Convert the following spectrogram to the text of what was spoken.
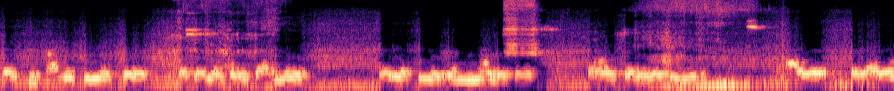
પંખી પાણી પીને છે એટલે નહીં ધર્મ પીએ ધન ના ઘટે સહાય કરે રઘુવીર આવો પધારો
